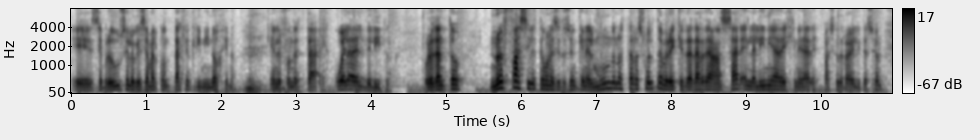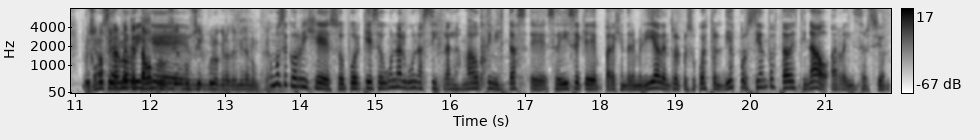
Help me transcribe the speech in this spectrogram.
eh, se produce lo que se llama el contagio criminógeno, mm. que en el fondo está escuela del delito. Por lo tanto, no es fácil, esta es una situación que en el mundo no está resuelta, pero hay que tratar de avanzar en la línea de generar espacios de rehabilitación, pero si no, finalmente estamos produciendo un círculo que no termina nunca. ¿Cómo se corrige eso? Porque según algunas cifras, las más optimistas, eh, se dice que para Gendarmería, dentro del presupuesto, el 10% está destinado a reinserción.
